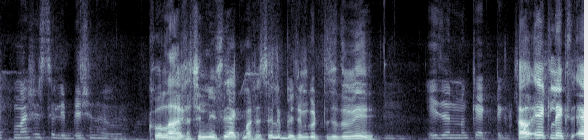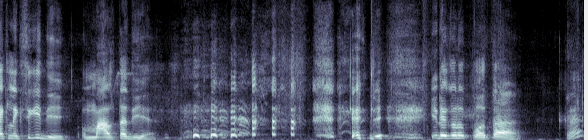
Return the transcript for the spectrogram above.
এক মাসের সেলিব্রেশন হবে খোলা আকাশের নিচে এক মাসে সেলিব্রেশন করতেছো তুমি? এই জন্য কেক টেক তাও এক লেখ এক লেখছে কি দি? ও মালটা দিয়া। এটা কোনো কথা। হ্যাঁ?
